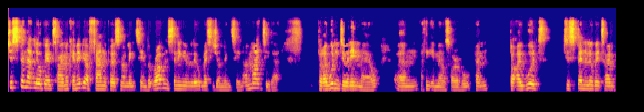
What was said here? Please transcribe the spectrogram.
just spend that little bit of time. Okay, maybe I've found the person on LinkedIn, but rather than sending them a little message on LinkedIn, I might do that, but I wouldn't do an email. Um, I think email's horrible. Um, but I would just spend a little bit of time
